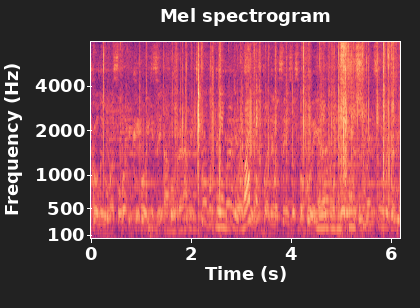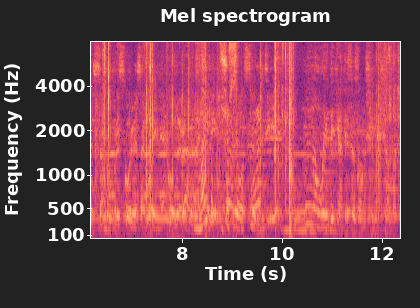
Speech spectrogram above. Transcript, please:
Коли у вас опіки, порізи або рани, Не буду пане рвати. Оксим. Пане Оксим заспокоює Я рану. буду Діє страхи. субвенцію та тим самим прискорює загоєння. Коли рани У на мене тілі, тут щось пане діє. Новий дев'ятий сезон «Щенячого патруля».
